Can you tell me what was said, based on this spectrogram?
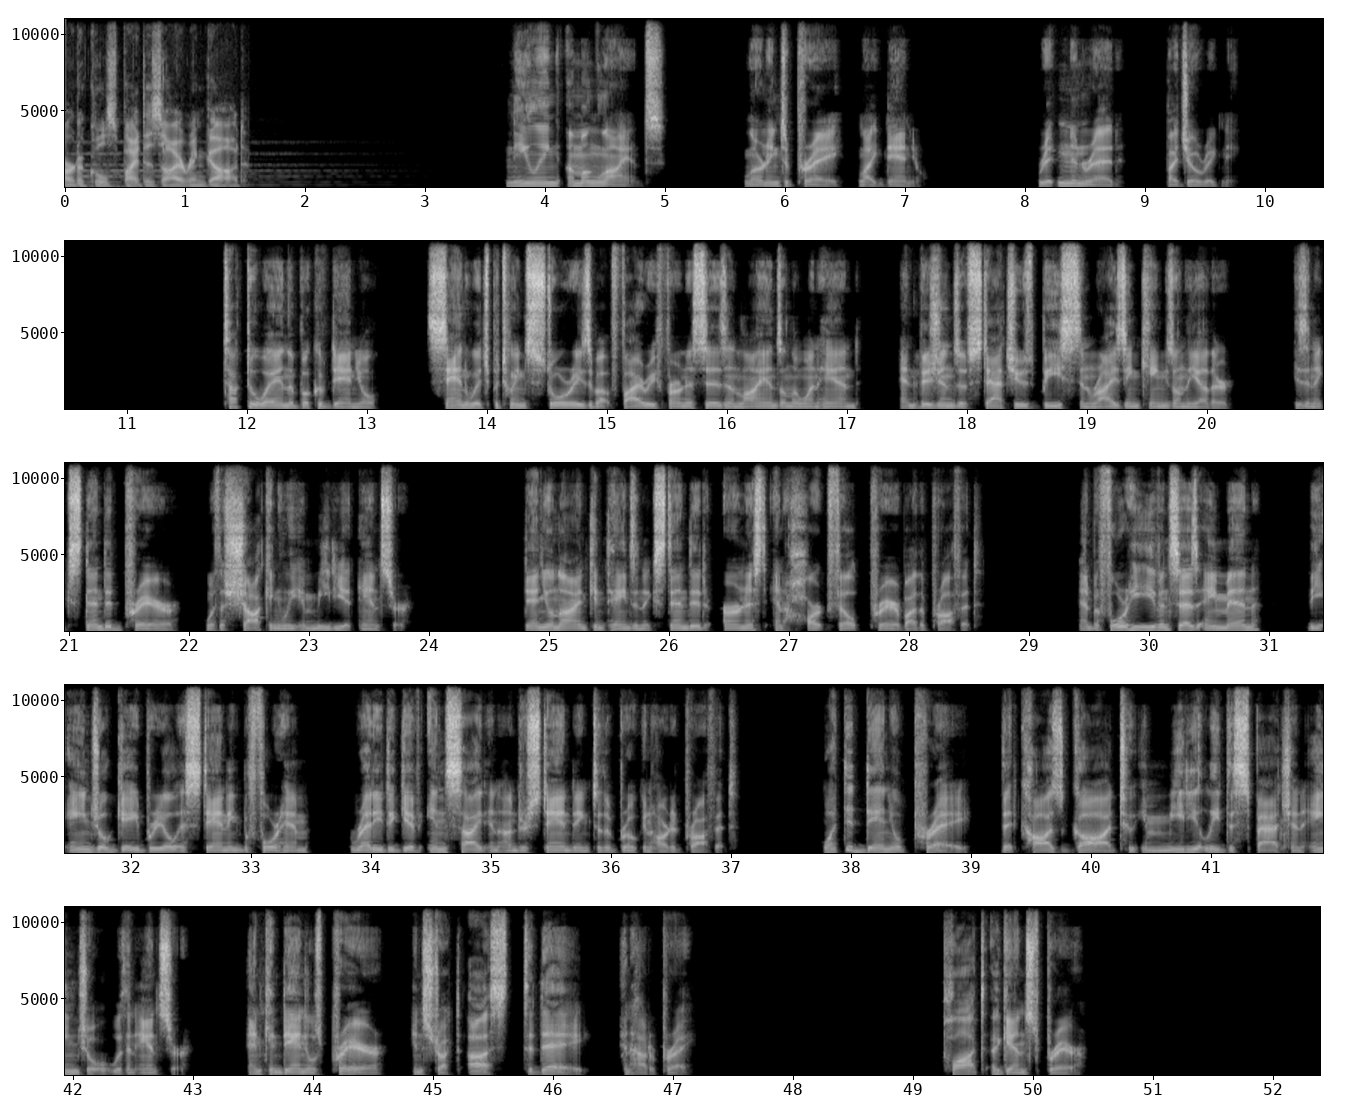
Articles by Desiring God. Kneeling Among Lions Learning to Pray Like Daniel. Written and read by Joe Rigney. Tucked away in the book of Daniel, sandwiched between stories about fiery furnaces and lions on the one hand, and visions of statues, beasts, and rising kings on the other, is an extended prayer with a shockingly immediate answer. Daniel 9 contains an extended, earnest, and heartfelt prayer by the prophet. And before he even says Amen, the angel Gabriel is standing before him, ready to give insight and understanding to the broken-hearted prophet. What did Daniel pray that caused God to immediately dispatch an angel with an answer? And can Daniel's prayer instruct us today in how to pray? Plot against prayer.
